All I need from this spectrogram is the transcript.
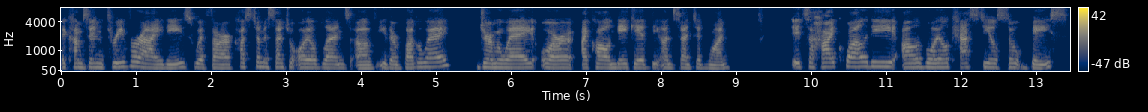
It comes in three varieties with our custom essential oil blends of either Bug Away, Germ Away, or I call Naked, the unscented one. It's a high quality olive oil Castile soap base.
